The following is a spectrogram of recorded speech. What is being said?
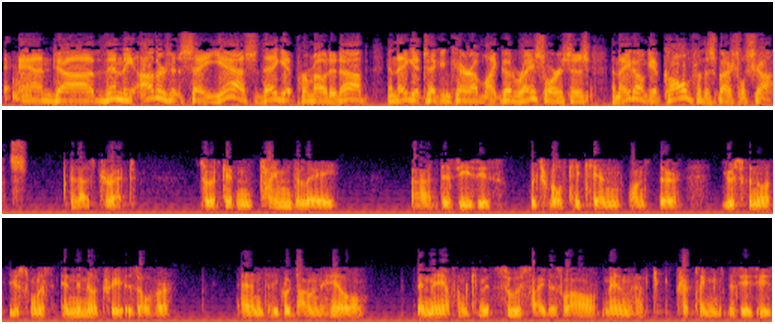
And uh, then the others that say yes, they get promoted up, and they get taken care of like good racehorses, and they don't get called for the special shots. That's correct. So it's given time delay uh, diseases, which will kick in once their useful, usefulness in the military is over, and they go downhill. And many of them commit suicide as well. Many of them have crippling diseases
